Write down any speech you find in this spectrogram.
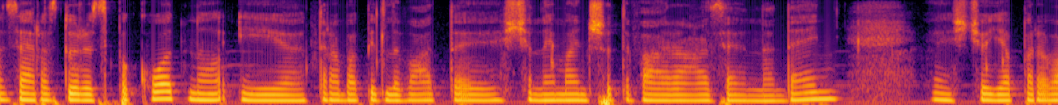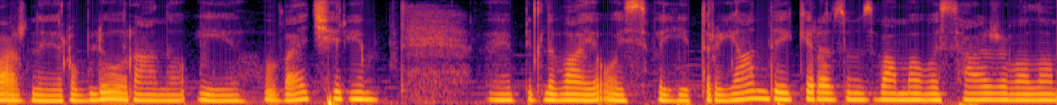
Нас зараз дуже спекотно і треба підливати щонайменше два рази на день, е, що я переважно і роблю рано і ввечері. Е, Підливаю ось свої троянди, які разом з вами висаджувала.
